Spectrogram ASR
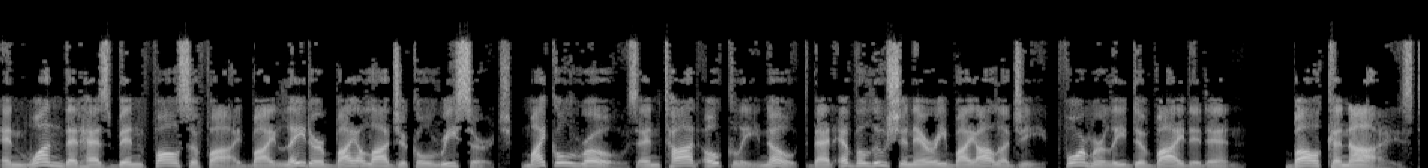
and one that has been falsified by later biological research. Michael Rose and Todd Oakley note that evolutionary biology, formerly divided and balkanized,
